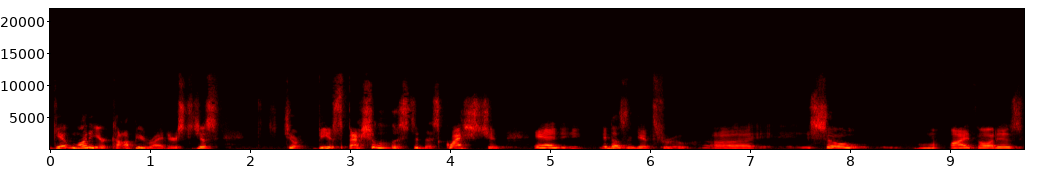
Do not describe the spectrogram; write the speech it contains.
get one of your copywriters to just sure, be a specialist in this question, and it, it doesn't get through. Uh, so my thought is,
